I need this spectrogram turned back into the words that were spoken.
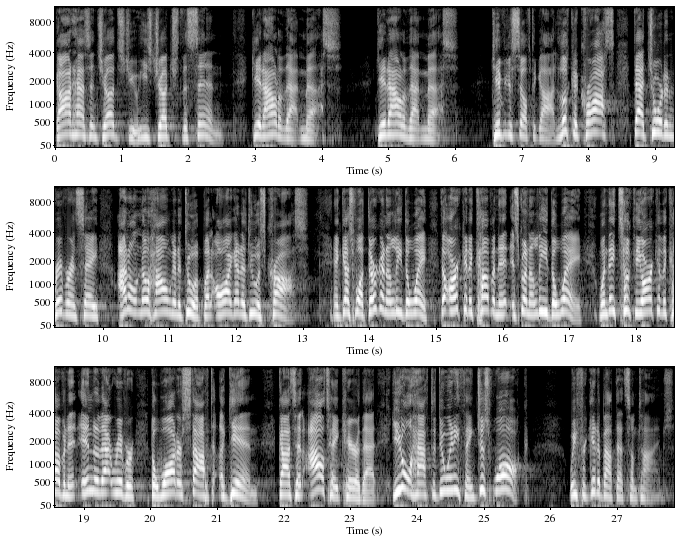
God hasn't judged you, He's judged the sin. Get out of that mess. Get out of that mess. Give yourself to God. Look across that Jordan River and say, I don't know how I'm going to do it, but all I got to do is cross. And guess what? They're going to lead the way. The Ark of the Covenant is going to lead the way. When they took the Ark of the Covenant into that river, the water stopped again. God said, I'll take care of that. You don't have to do anything, just walk. We forget about that sometimes.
